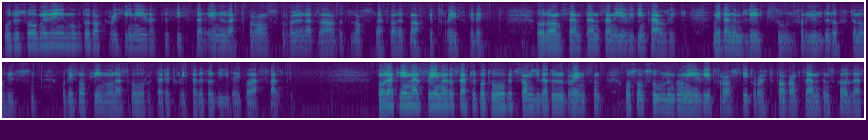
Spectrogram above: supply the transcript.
och du såg med vemod och dock resignerat det sista ännu matt bronsgröna bladet lossna från ett naket träskelett och långsamt dansa ner i din tallrik medan en blek sol förgyllde luften och husen och de små kvinnornas hår där det trippade förbi dig på asfalten. Några timmar senare satt du på tåget som ilade ur gränsen och såg solen gå ner i ett frostigt rött bakom Flanderns kullar.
